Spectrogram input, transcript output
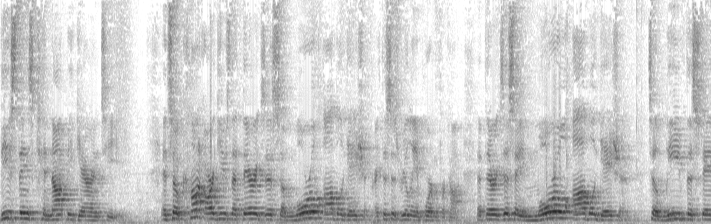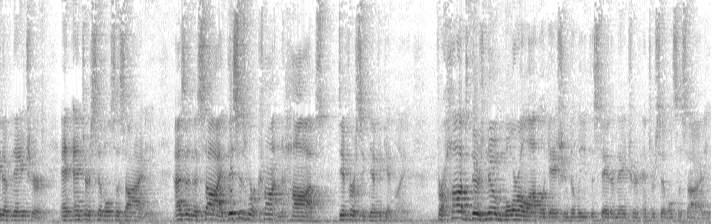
these things cannot be guaranteed. And so Kant argues that there exists a moral obligation, right? This is really important for Kant, that there exists a moral obligation to leave the state of nature and enter civil society. As an aside, this is where Kant and Hobbes differ significantly. For Hobbes, there's no moral obligation to leave the state of nature and enter civil society.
